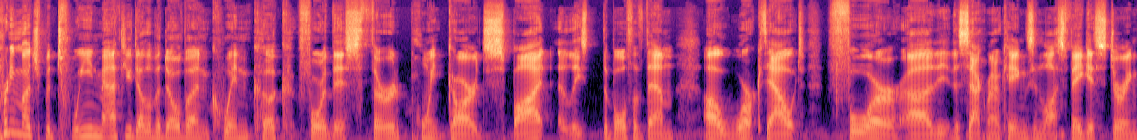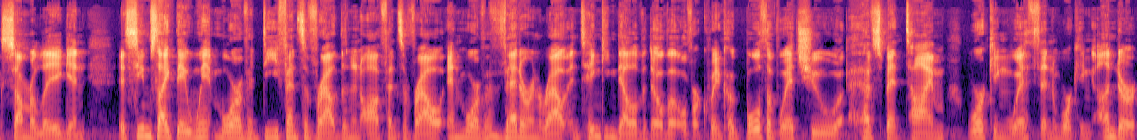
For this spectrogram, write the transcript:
pretty much between Matthew Dellavedova and Quinn Cook for this third point guard spot. At least the both of them uh, worked out for uh, the, the Sacramento Kings in Las Vegas during Summer League. And it seems like they went more of a defensive route than an offensive route and more of a veteran route in taking Dellavedova over Quinn Cook, both of which who have spent time working with and working under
